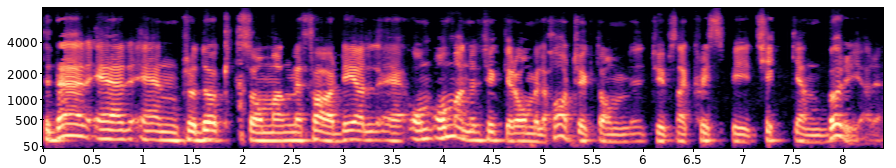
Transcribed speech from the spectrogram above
Det där är en produkt som man med fördel, eh, om, om man nu tycker om eller har tyckt om typ sådana crispy chicken burgare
